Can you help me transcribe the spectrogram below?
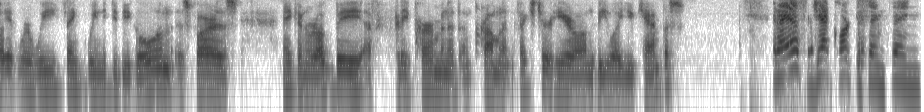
it where we think we need to be going as far as making rugby a fairly permanent and prominent fixture here on the BYU campus. And I asked Jack Clark the same thing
